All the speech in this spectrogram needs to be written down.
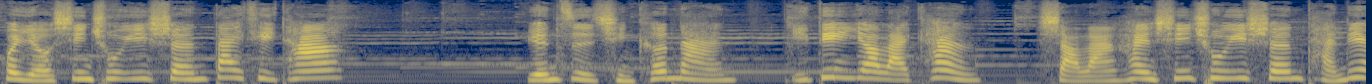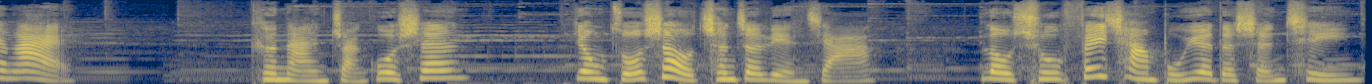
会由新出医生代替他。原子请柯南一定要来看小兰和新出医生谈恋爱。柯南转过身，用左手撑着脸颊，露出非常不悦的神情。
